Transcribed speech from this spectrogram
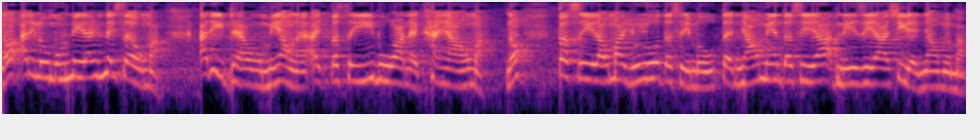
နော်အဲ့ဒီလိုမျိုးနှိမ့်တိုင်းနှိမ့်ဆက်အောင်မှာအဲ့ဒီဒဏ်ကိုမင်းအောင်လန်းအဲ့တစီဘွားနဲ့ခံရအောင်မှာနော်တစီတော်မှရိုးရိုးတစီမဟုတ်တက်ညောင်းမင်းတစီကနေစရာရှိတယ်ညောင်းမင်းမှာ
